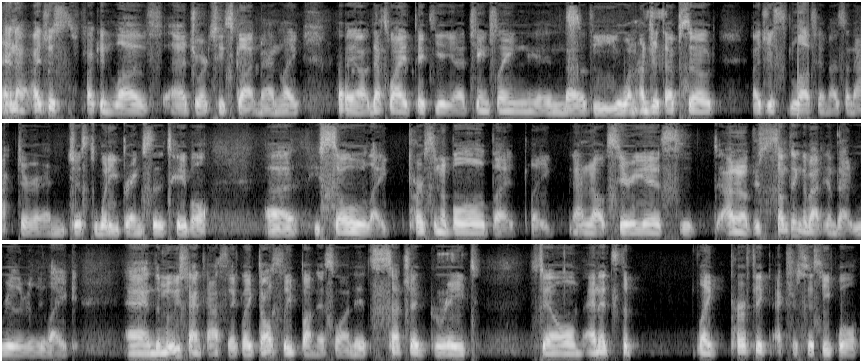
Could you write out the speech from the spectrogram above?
And I, just fucking love uh, George C. Scott, man. Like, uh, that's why I picked the uh, Changeling in uh, the 100th episode. I just love him as an actor and just what he brings to the table. Uh, he's so like personable, but like I don't know, serious. I don't know. There's something about him that I really, really like. and the movie's fantastic. Like, don't sleep on this one. It's such a great film, and it's the like perfect Exorcist sequel.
